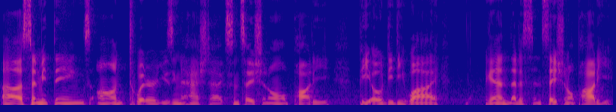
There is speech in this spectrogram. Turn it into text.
Uh, send me things on Twitter using the hashtag Sensational Poddy, P O D D Y. Again, that is Sensational Poddy,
